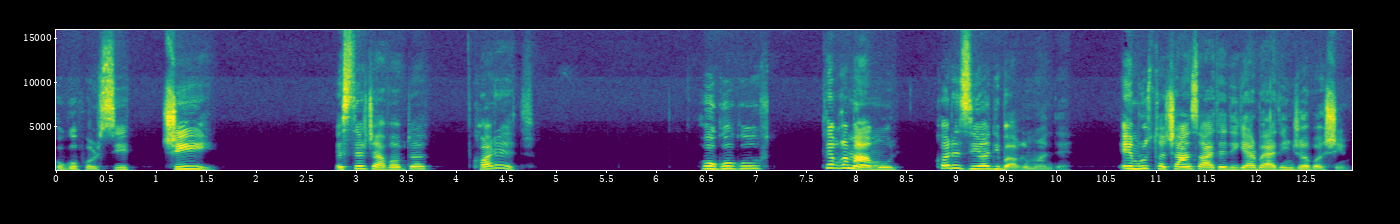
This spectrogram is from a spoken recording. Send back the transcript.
هوگو پرسید چی؟ استر جواب داد کارت. هوگو گفت طبق معمول کار زیادی باقی مانده. امروز تا چند ساعت دیگر باید اینجا باشیم.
